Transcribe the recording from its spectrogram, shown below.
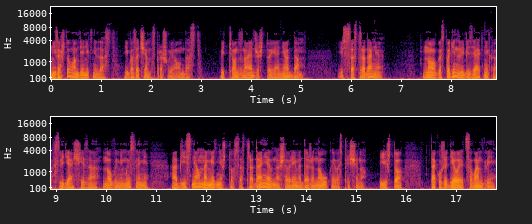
ни за что вам денег не даст, ибо зачем, спрошу я, он даст? Ведь он знает же, что я не отдам. Из сострадания? Но господин Лебезятников, следящий за новыми мыслями, объяснял намедне, что сострадание в наше время даже наукой воспрещено, и что так уже делается в Англии,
